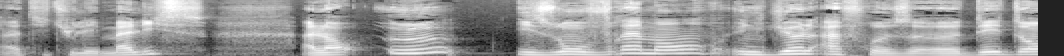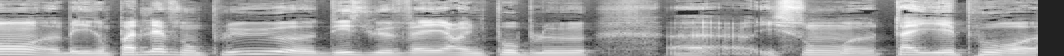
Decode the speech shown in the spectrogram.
intitulés Malice. Alors eux, ils ont vraiment une gueule affreuse. Euh, des dents, mais ils n'ont pas de lèvres non plus, des yeux verts, une peau bleue. ils sont taillés pour,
